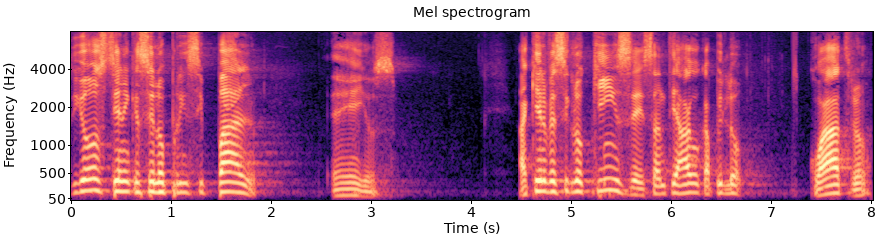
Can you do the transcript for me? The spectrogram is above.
Dios tiene que ser lo principal de ellos. Aquí en el versículo 15, Santiago capítulo 4,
